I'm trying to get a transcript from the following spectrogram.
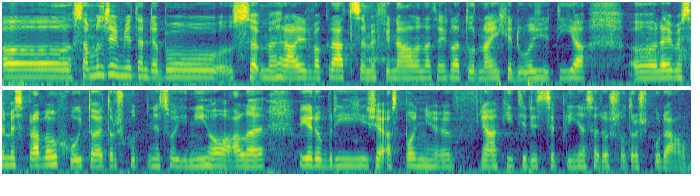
Uh, samozřejmě ten debl jsme hráli dvakrát semifinále na těchto turnajích je důležitý a uh, nevím, jestli mi spravil chuť, to je trošku něco jiného, ale je dobrý, že aspoň v nějaký ty disciplíně se došlo trošku dál.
